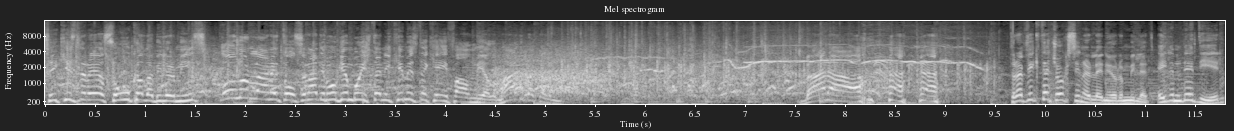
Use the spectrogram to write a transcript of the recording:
8 liraya soğuk alabilir miyiz? Olur lanet olsun. Hadi bugün bu işten ikimiz de keyif almayalım. Hadi bakalım. Ben. Trafikte çok sinirleniyorum millet. Elimde değil.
